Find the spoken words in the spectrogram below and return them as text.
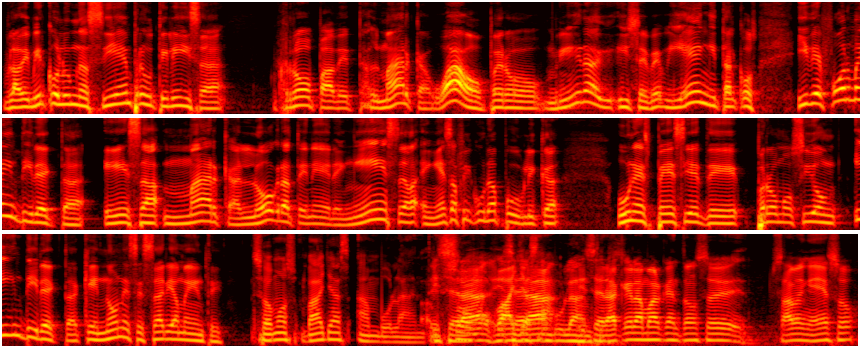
Vladimir Columna siempre utiliza ropa de tal marca. ¡Wow! Pero mira, y se ve bien y tal cosa. Y de forma indirecta, esa marca logra tener en esa, en esa figura pública una especie de promoción indirecta que no necesariamente Somos vallas ¿Y ambulantes. será, Somos y vallas será- ambulantes. ¿Y será que la marca entonces saben eso,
